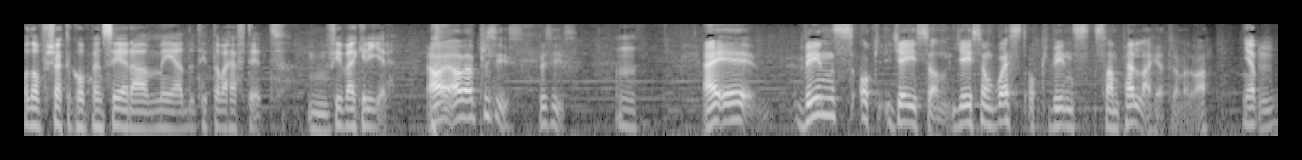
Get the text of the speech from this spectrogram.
Och de försökte kompensera med, titta vad häftigt, Mm. fyrverkerier. Ja, ja, precis, precis. Mm. Nej, eh, Vince och Jason, Jason West och Vince Sampella heter de väl va? Japp. Mm.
